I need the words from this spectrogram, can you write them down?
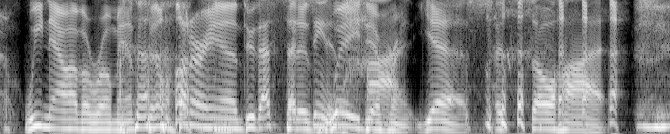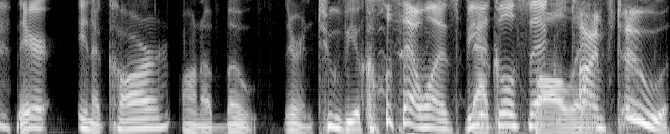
we now have a romance film on our hands. Dude, that that sex is scene is way hot. different. Yes. It's so hot. They're in a car on a boat. They're in two vehicles at once. Vehicle sex ballin'. times two.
